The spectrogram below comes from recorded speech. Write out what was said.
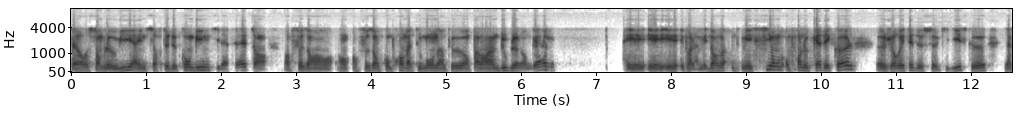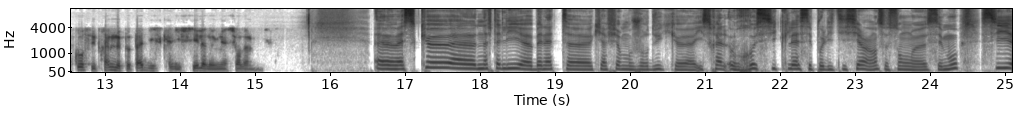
ça, ressemble, oui, à une sorte de combine qu'il a faite en, faisant, en, faisant comprendre à tout le monde un peu, en parlant un double langage, et, voilà. Mais, dans, mais si on, prend le cas d'école, euh, j'aurais été de ceux qui disent que la Cour suprême ne peut pas disqualifier la nomination d'un ministre. Euh, est-ce que euh, Naftali euh, Bennett, qui affirme aujourd'hui qu'Israël recyclait ses politiciens, hein, ce sont ses mots, si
